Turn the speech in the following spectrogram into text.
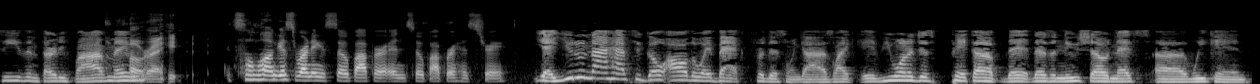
season 35, maybe. All right. It's the longest running soap opera in soap opera history. Yeah, you do not have to go all the way back for this one, guys. Like, if you want to just pick up, there, there's a new show next, uh, weekend.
